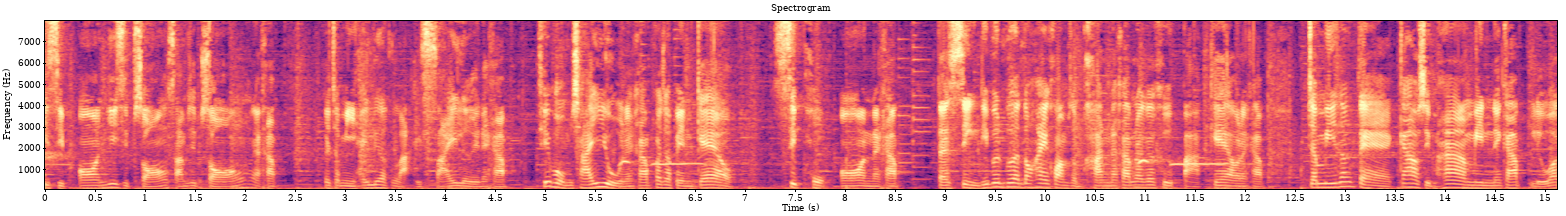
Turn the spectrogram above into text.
20 ออน 22 32 นะครับ ก็จะมีให้เลือกหลายไซส์เลยนะครับ ที่ผมใช้อยู่นะครับก็จะเป็นแก้ว 16 ออนนะครับ แต่สิ่งที่เพื่อนๆต้องให้ความสำคัญนะครับ นั่นก็คือปากแก้วนะครับ จะมีตั้งแต่ 95 มิลนะครับหรือว่า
